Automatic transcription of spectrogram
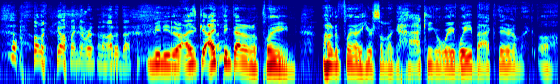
oh no, I never thought of that. Me neither. I, I think that on a plane. On a plane, I hear someone hacking away way back there, and I'm like, oh,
